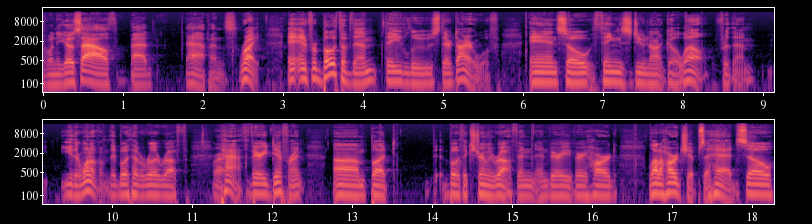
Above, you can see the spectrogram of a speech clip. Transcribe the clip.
When you go south, bad happens. Right. And, and for both of them, they lose their direwolf. And so things do not go well for them. Either one of them. They both have a really rough Right. path. Very different, um, but both extremely rough and, and very, very hard. A lot of hardships ahead. So,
